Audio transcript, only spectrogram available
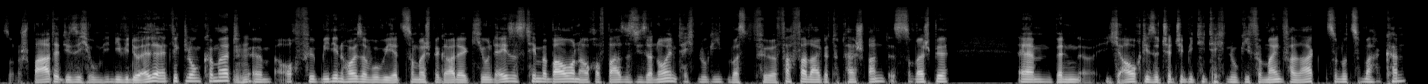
so, eine Sparte, die sich um individuelle Entwicklung kümmert, mhm. ähm, auch für Medienhäuser, wo wir jetzt zum Beispiel gerade QA-Systeme bauen, auch auf Basis dieser neuen Technologien, was für Fachverlage total spannend ist zum Beispiel. Ähm, wenn ich auch diese ChatGPT-Technologie für meinen Verlag zunutze machen kann.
